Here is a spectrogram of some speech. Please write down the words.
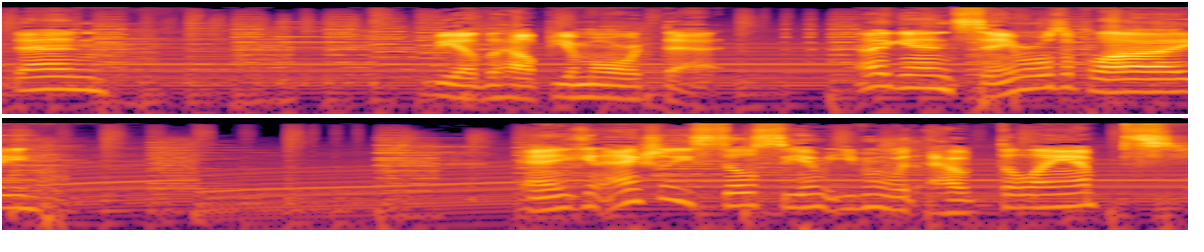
then be able to help you more with that. Again, same rules apply. And you can actually still see them even without the lamps.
